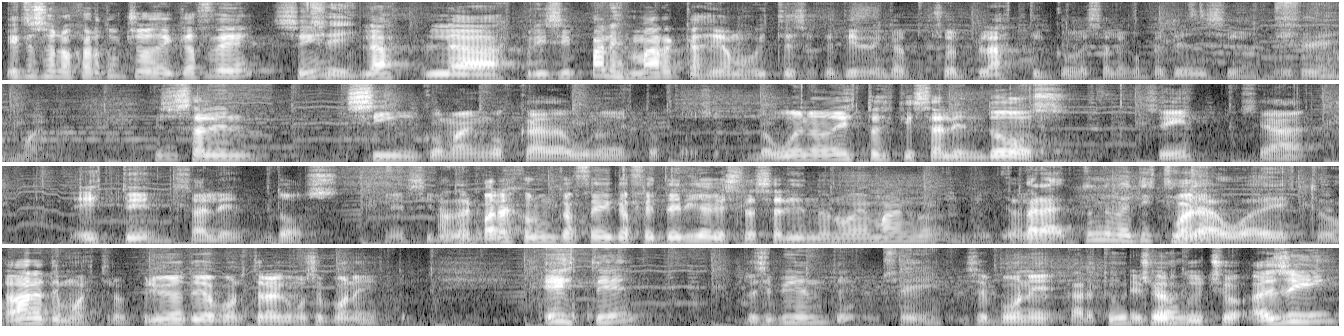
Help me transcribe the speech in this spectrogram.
Estos son los cartuchos de café, ¿sí? Sí. Las, las principales marcas, digamos, ¿viste? Esos que tienen el cartucho de plástico, esa es la competencia. Sí. Bueno, esos salen 5 mangos cada uno de estos cosas. Lo bueno de esto es que salen dos, ¿sí? O sea, este sale dos. ¿eh? Si lo ver. comparás con un café de cafetería que está saliendo 9 mangos. bien. ¿dónde metiste Bueno, el agua de esto? Ahora te muestro. Primero te voy a mostrar cómo se pone esto. Este recipiente Sí. se pone Cartucho. el cartucho allí.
